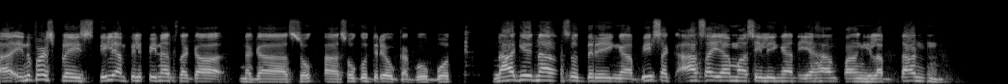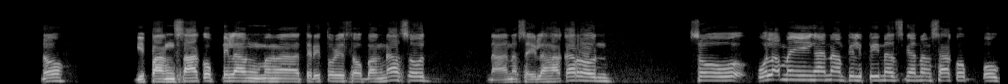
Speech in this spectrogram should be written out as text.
ah, in the first place dili ang Pilipinas naga naga ah, sugod diri og kagubot. Nagi na sud diri nga bisag asa yang mga silingan iyahang panghilabtan. No? Gipang sakop nilang mga teritoryo sa ubang nasod na na sa ilaha karon So wala may nga na ang Pilipinas nga nang sakop og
